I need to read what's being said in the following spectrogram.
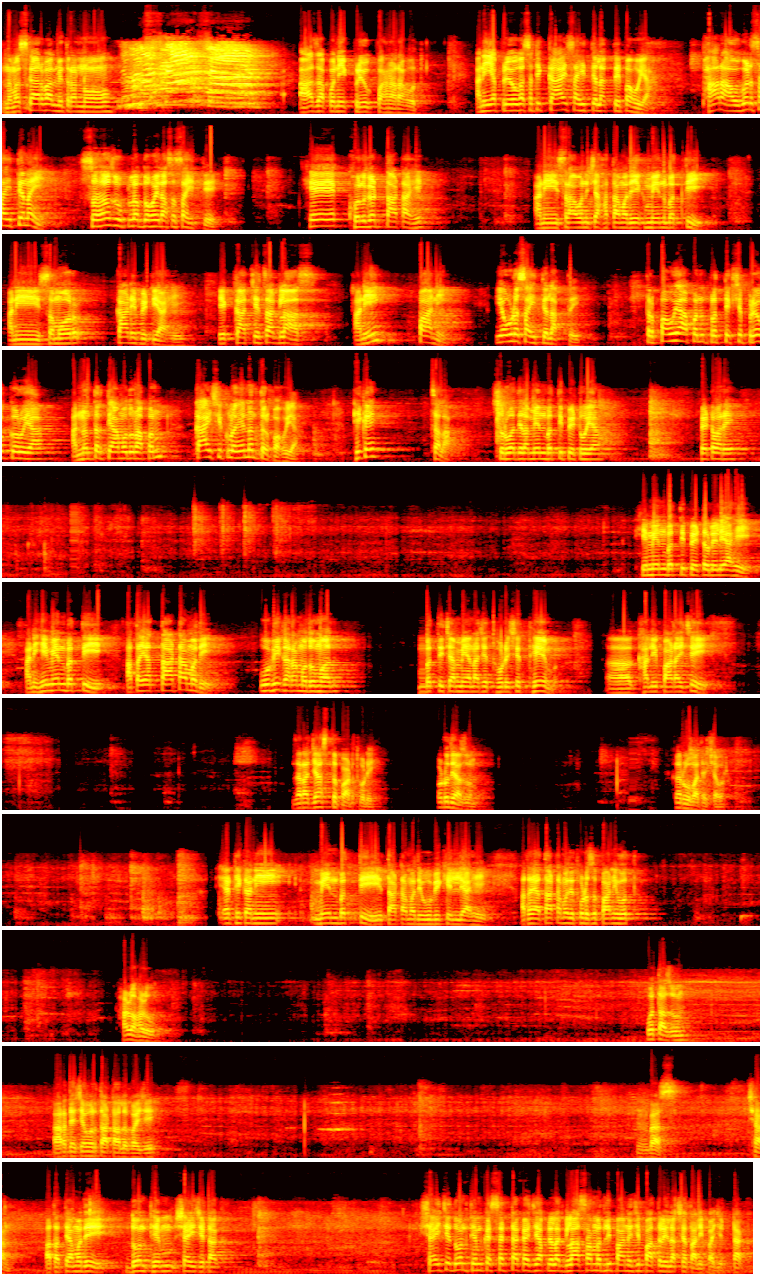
नमस्कार बालमित्रांनो. आज आपण एक प्रयोग पाहणार आहोत. आणि या प्रयोगासाठी काय साहित्य लागते पाहूया. फार अवघड साहित्य नाही. सहज उपलब्ध होईल असं साहित्य. हे एक खोलगट ताट आहे. आणि श्रावणीच्या हातामध्ये एक मेणबत्ती आणि समोर काडेपेटी आहे. एक काचेचा ग्लास आणि पाणी. एवढं साहित्य लागतंय. तर पाहूया आपण प्रत्यक्ष प्रयोग करूया. आणि नंतर त्यामधून आपण काय शिकलो हे नंतर पाहूया. ठीक आहे? चला सुरुवातीला मेणबत्ती पेटवूया. पेटवा रे. ही मेणबत्ती पेटवलेली आहे आणि ही मेणबत्ती आता या ताटामध्ये उभी करा मधोमध. बत्तीच्या मेणाचे थोडेसे थेंब खाली पाडायचे. जरा जास्त पाड थोडे. पडू दे अजून. कर उभा त्याच्यावर. या ठिकाणी मेणबत्ती ताटामध्ये उभी केलेली आहे. आता या ताटामध्ये थोडंसं पाणी होत. हळूहळू. होत अजून. अर्ध्याच्या वर ताट आलं पाहिजे. बस. छान. आता त्यामध्ये दोन थेंब शाईचे टाक. शाईचे दोन थेंब कशासाठी टाकायचे? आपल्याला ग्लासामधली पाण्याची पातळी लक्षात आली पाहिजे. टाक.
